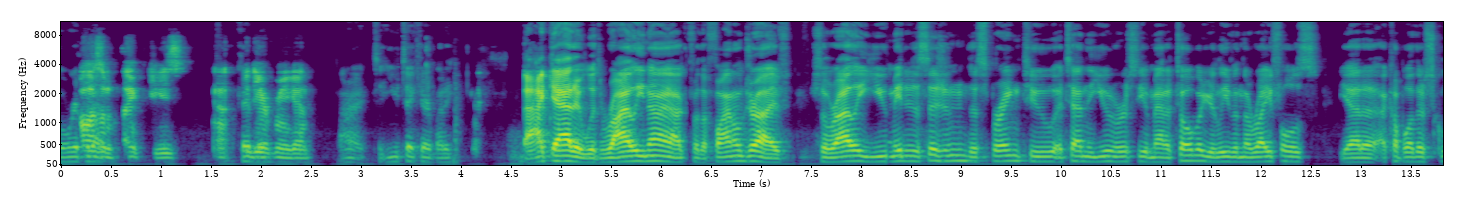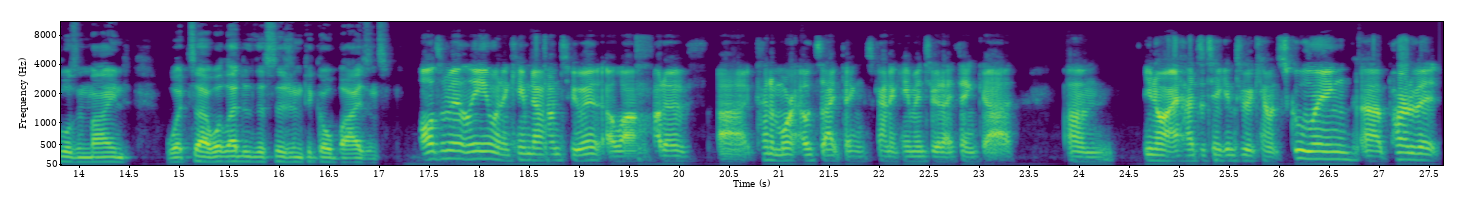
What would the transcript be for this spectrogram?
Go rip awesome. Thank you. Yeah, okay, good to hear from you again. All right. So you take care, buddy. Back at it with Riley Nyock for the final drive. So, Riley, you made a decision this spring to attend the University of Manitoba. You're leaving the Rifles. You had a, a couple other schools in mind. What uh, what led to the decision to go Bisons? Ultimately, when it came down to it, a lot of uh, kind of more outside things kind of came into it. I think, uh, um, you know, I had to take into account schooling. Uh, part of it,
